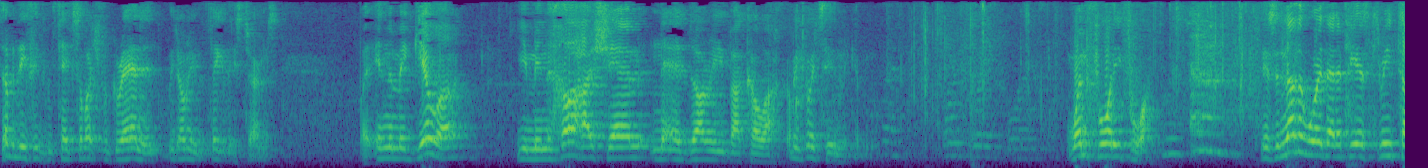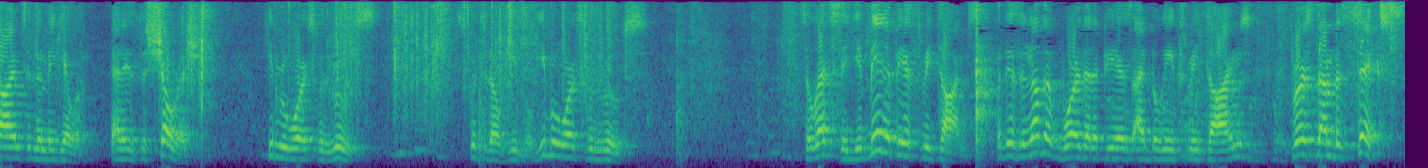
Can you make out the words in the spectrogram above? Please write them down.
Some of these things we take so much for granted, we don't even think of these terms. But in the Megillah, Yimincha Hashem Ne'edari Bakoach. Let me go see the Megillah. 144. There's another word that appears three times in the Megillah. That is the Shorish. Hebrew works with roots. It's good to know Hebrew. Hebrew works with roots. So let's see. Yemin appears three times. But there's another word that appears, I believe, three times. Verse number six,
